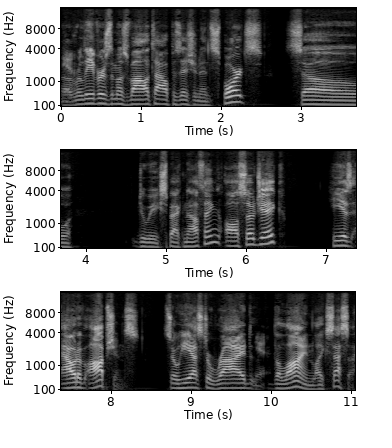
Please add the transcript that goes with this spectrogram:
Uh, reliever is the most volatile position in sports. So, do we expect nothing? Also, Jake, he is out of options, so he has to ride Yeah. the line like Cessa.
